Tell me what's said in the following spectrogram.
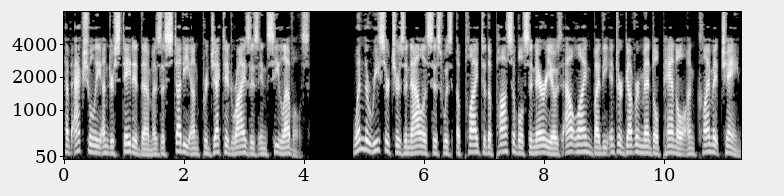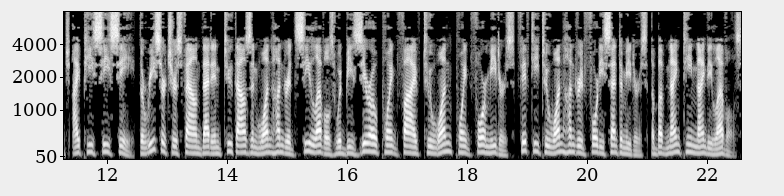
have actually understated them is a study on projected rises in sea levels. When the researchers' analysis was applied to the possible scenarios outlined by the Intergovernmental Panel on Climate Change (IPCC), the researchers found that in 2100 sea levels would be 0.5 to 1.4 meters (50 to 140 centimeters) above 1990 levels.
